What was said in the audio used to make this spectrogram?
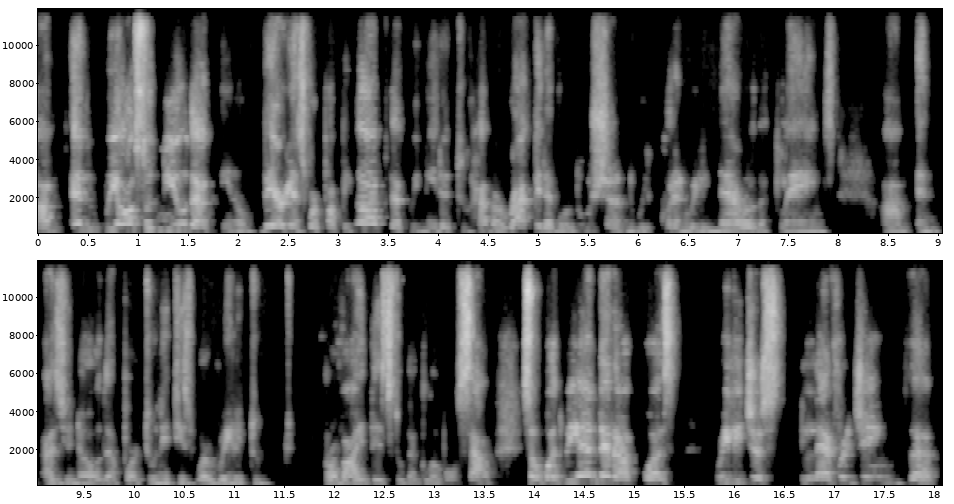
Um, and we also knew that, you know, variants were popping up, that we needed to have a rapid evolution. We couldn't really narrow the claims. Um, and as you know, the opportunities were really to provide this to the global south. So what we ended up was really just leveraging the,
